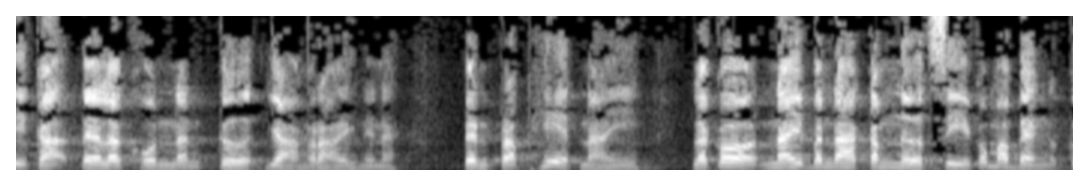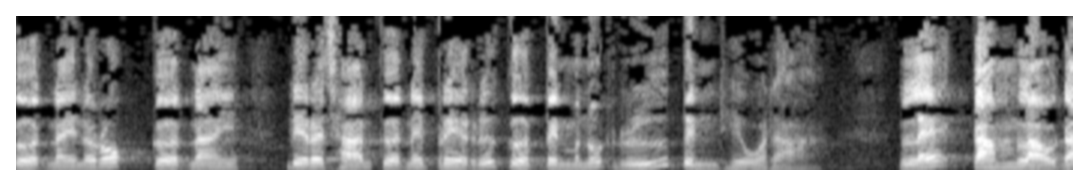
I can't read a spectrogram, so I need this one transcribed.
ติกะแต่ละคนนั้นเกิดอย่างไรเนี่ยนะเป็นประเภทไหน แล้วก็ในบรรดากำเนิดสี่ก็มาแบ่งเกิดในนรก เกิดในเดรัจฉานเกิดในเปรตหรือเกิดเป็นมนุษย์หรือเป็นเทวดา และกรรมเหล่าใด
